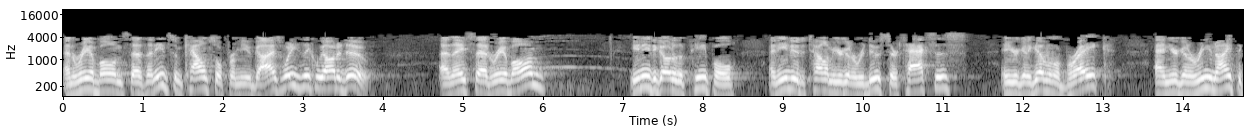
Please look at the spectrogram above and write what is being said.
And Rehoboam says, I need some counsel from you guys. What do you think we ought to do? And they said, Rehoboam, you need to go to the people and you need to tell them you're going to reduce their taxes and you're going to give them a break and you're going to reunite the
